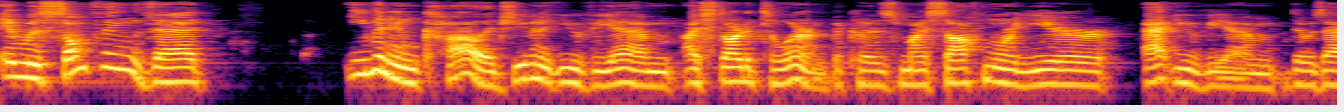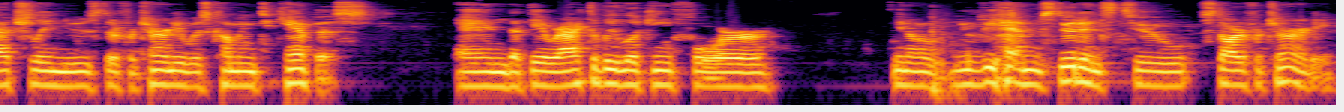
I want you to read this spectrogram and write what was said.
It was something that even in college, even at UVM, I started to learn because my sophomore year at UVM, there was actually news that fraternity was coming to campus and that they were actively looking for, you know, UVM students to start a fraternity.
